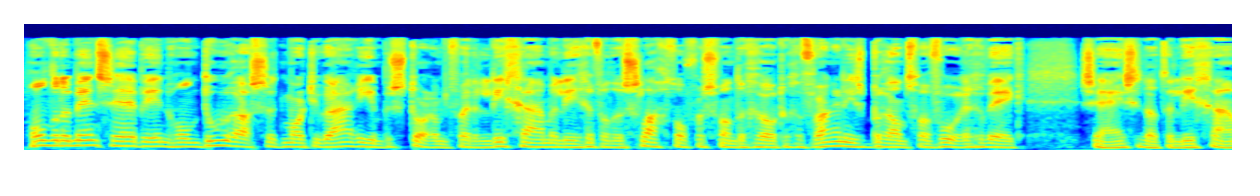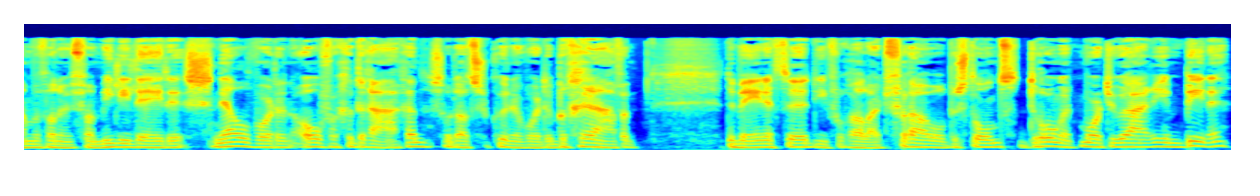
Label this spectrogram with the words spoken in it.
Honderden mensen hebben in Honduras het mortuarium bestormd... waar de lichamen liggen van de slachtoffers van de grote gevangenisbrand van vorige week. Ze eisen dat de lichamen van hun familieleden snel worden overgedragen... zodat ze kunnen worden begraven. De menigte, die vooral uit vrouwen bestond, drong het mortuarium binnen...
